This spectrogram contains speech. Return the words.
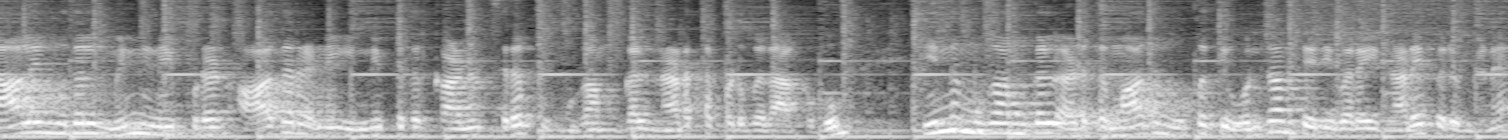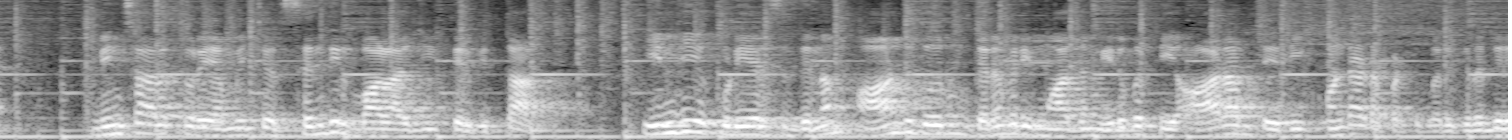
நாளை முதல் மின் இணைப்புடன் ஆதார் எண்ணை இணைப்பதற்கான சிறப்பு முகாம்கள் நடத்தப்படுவதாகவும் இந்த முகாம்கள் அடுத்த மாதம் முப்பத்தி ஒன்றாம் தேதி வரை நடைபெறும் என மின்சாரத்துறை அமைச்சர் செந்தில் பாலாஜி தெரிவித்தார். இந்திய குடியரசு தினம் ஆண்டுதோறும் ஜனவரி மாதம் இருபத்தி ஆறாம் தேதி கொண்டாடப்பட்டு வருகிறது.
